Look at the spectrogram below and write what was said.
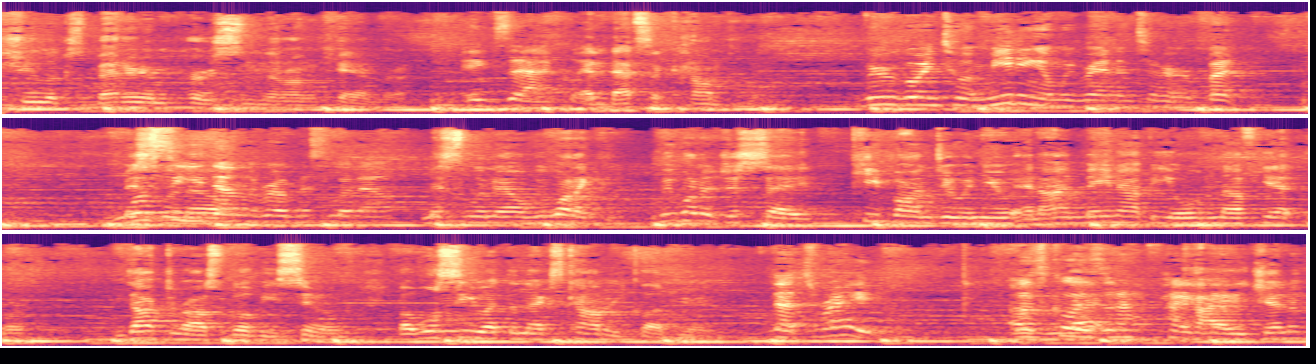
She looks better in person than on camera, Exactly. and that's a compliment. We were going to a meeting and we ran into her, but Miss we'll see you down the road, Miss Lunell. Miss Linnell, we want to we want to just say keep on doing you, and I may not be old enough yet, or Dr. Ross will be soon, but we'll see you at the next comedy club here. That's right. Let's than close that, it up. Piper. Kylie Jenner,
